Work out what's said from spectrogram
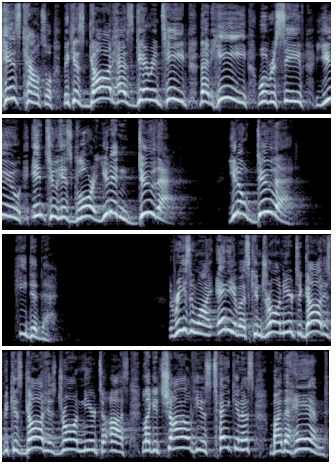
His counsel, because God has guaranteed that He will receive you into His glory. You didn't do that. You don't do that. He did that. The reason why any of us can draw near to God is because God has drawn near to us. Like a child, He has taken us by the hand.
